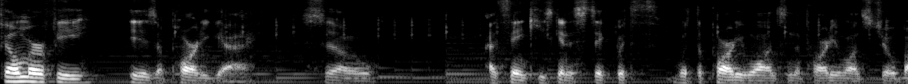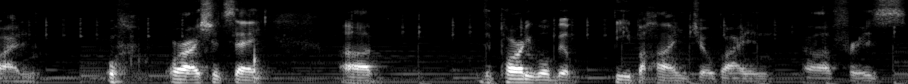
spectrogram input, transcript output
Phil Murphy is a party guy, so I think he's going to stick with what the party wants, and the party wants Joe Biden, or, or I should say, uh, the party will be, be behind Joe Biden uh, for his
